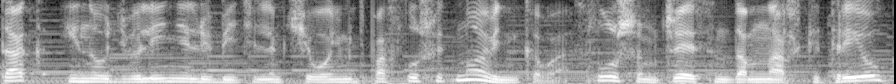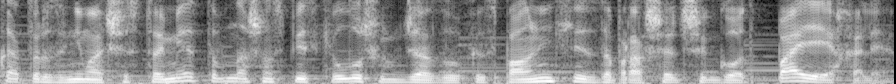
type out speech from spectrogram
так и на удивление любителям чего-нибудь послушать новенького. Слушаем Джейсон Домнарский трио, который занимает шестое место в нашем списке лучших джазовых исполнителей за прошедший год. Поехали!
